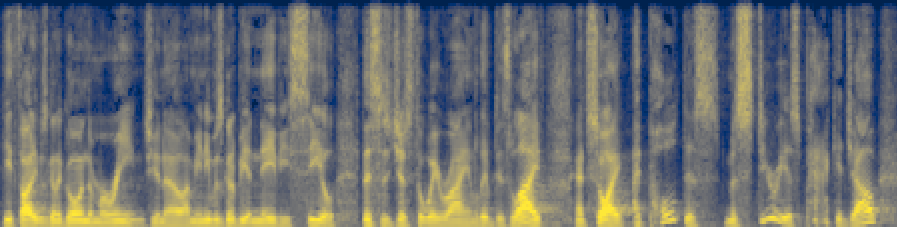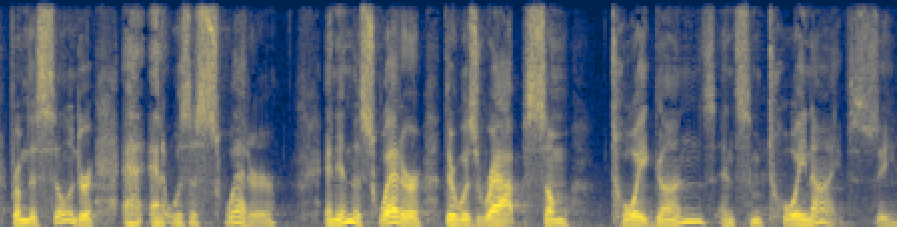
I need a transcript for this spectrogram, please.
he thought he was going to go in the Marines, you know. I mean, he was going to be a Navy SEAL. This is just the way Ryan lived his life. And so I, I pulled this mysterious package out from this cylinder, and, and it was a sweater. And in the sweater, there was wrapped some toy guns and some toy knives, see?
